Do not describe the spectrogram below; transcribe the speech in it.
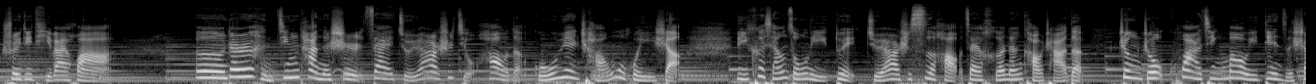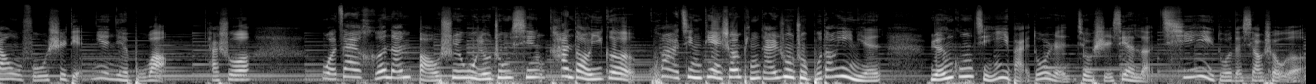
说句题外话啊，嗯，让人很惊叹的是，在九月二十九号的国务院常务会议上，李克强总理对九月二十四号在河南考察的郑州跨境贸易电子商务服务试点念念不忘。他说。我在河南保税物流中心看到一个跨境电商平台入驻不到一年，员工仅一百多人就实现了七亿多的销售额，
